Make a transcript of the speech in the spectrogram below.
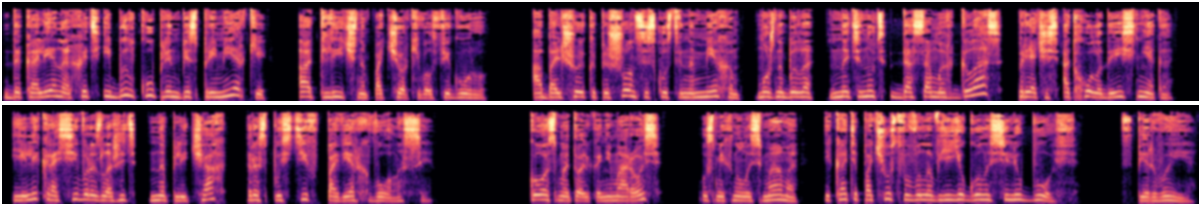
до колена, хоть и был куплен без примерки, отлично подчеркивал фигуру, а большой капюшон с искусственным мехом можно было натянуть до самых глаз, прячась от холода и снега, или красиво разложить на плечах, распустив поверх волосы. «Космы только не морозь!» — усмехнулась мама, и Катя почувствовала в ее голосе любовь. Впервые,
